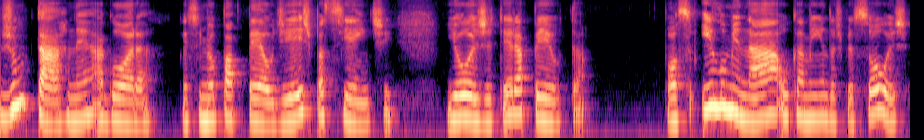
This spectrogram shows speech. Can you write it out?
juntar, né, agora esse meu papel de ex-paciente e hoje terapeuta, posso iluminar o caminho das pessoas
